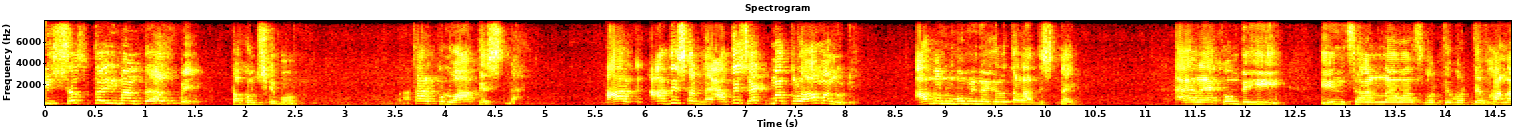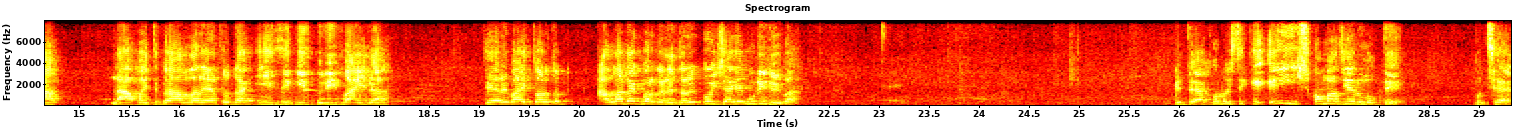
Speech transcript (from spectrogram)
বিশ্বাসটা ইমানটা আসবে, তখন সে মন তার কোনো আদেশ নাই। আর আদেশ আর নাই, আদেশ একমাত্র আমানুরে। আমানু মমিন হয়ে গেলে তার আদেশ নাই। আর এখন দেখি, ইনসান নামাজ পড়তে পড়তে ভানা, না পাইতে আল্লাহর এত ডাকি জিকির করি পাই না। ভাই, তোর তো আল্লাহ করে, তোর কইছে আগে মুড়ি দইবা কিন্তু এখন হয়েছে কি, এই সমাজের মধ্যে, বুঝছেন?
